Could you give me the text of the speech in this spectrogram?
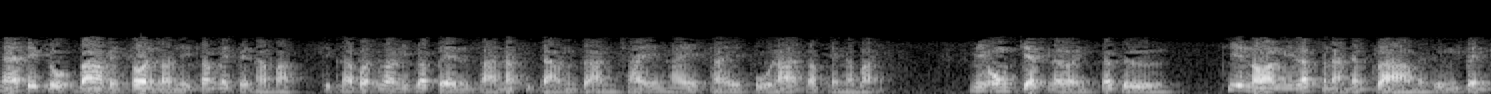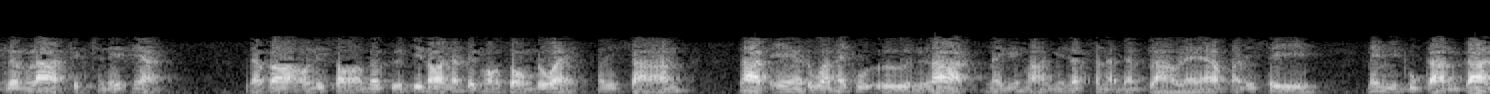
และทิสุบ้าเป็นต้นเหล่านี้ก็ไม่เป็นอบัตสิกขาบทว่านี้ก็เป็นสารนักสิกาเหมือนกันใช้ให้ไปปูราก็เป็นอบัตมีองค์เจ็ดเลยก็คือ ที่นอนมีลักษณะดังกล่าวหมายถึงเป็นเครื่องลาดสิบชนิดเนี่ย แล้วก็องค์ที่สองก็คือที่นอนนั้นเป็นของสงฆ์ด้วยข้อที่สามลาดเองหรือว่าให้ผู้อื่นลาดในวิหารมีลักษณะดังกล่าวแล้วข้อที่สี่ไม่มีผู้กลางกั้น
